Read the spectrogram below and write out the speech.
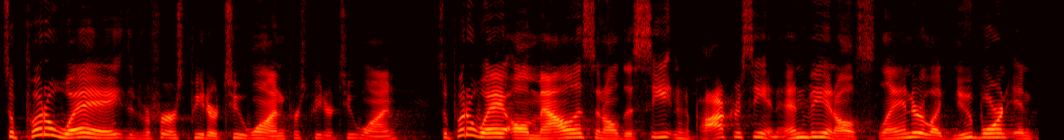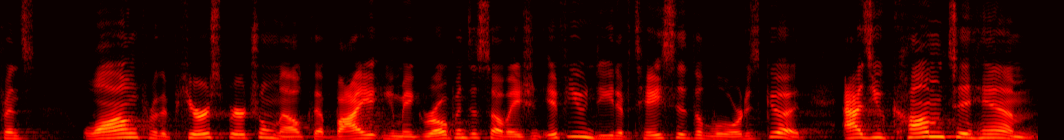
So put away, 1 Peter 2 1, 1 Peter 2 1. So put away all malice and all deceit and hypocrisy and envy and all slander like newborn infants Long for the pure spiritual milk, that by it you may grow up into salvation, if you indeed have tasted the Lord is good. As you come to him,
